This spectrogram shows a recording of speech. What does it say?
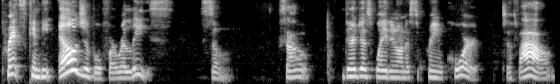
Prince can be eligible for release soon. So they're just waiting on the Supreme Court to file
